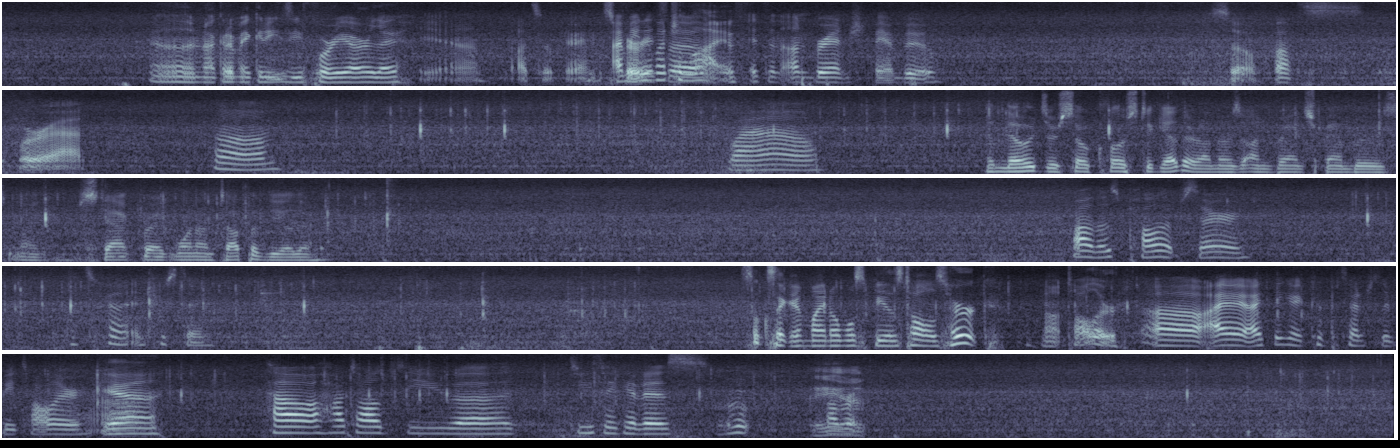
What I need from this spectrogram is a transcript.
Uh, they're not going to make it easy for you, are they? Yeah, that's okay. It's I very mean, it's much a, alive. It's an unbranched bamboo. So that's where we're at. Um. Wow. The nodes are so close together on those unbranched bamboos, like stacked right one on top of the other. Wow, those polyps are. That's kind of interesting. This looks like it might almost be as tall as Herc, if not taller. Uh, I I think it could potentially be taller. Um, Yeah. How how tall do you uh do you think it is? Yeah. Robert.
